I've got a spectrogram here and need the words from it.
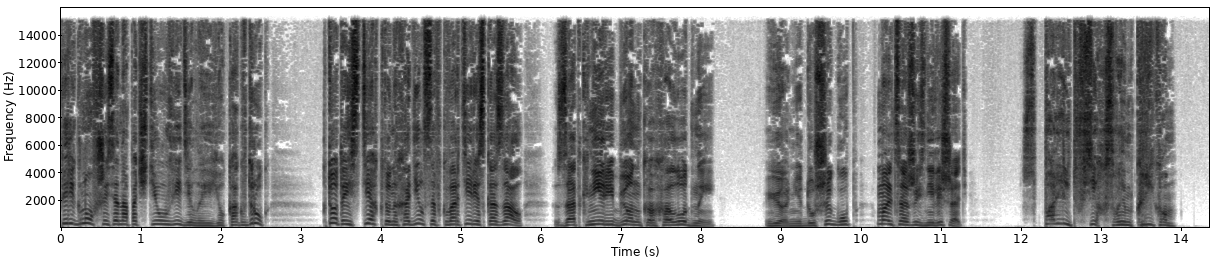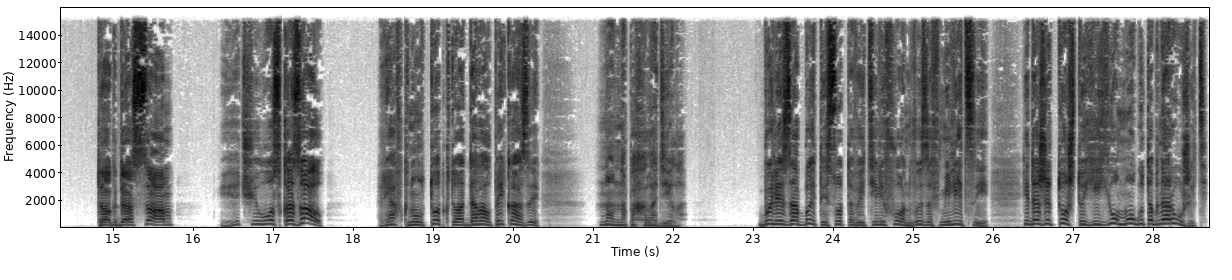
Перегнувшись, она почти увидела ее, как вдруг кто-то из тех, кто находился в квартире, сказал «Заткни ребенка, холодный». «Я не душегуб, мальца жизни лишать». «Спалит всех своим криком». «Тогда сам». «Я чего сказал?» — рявкнул тот, кто отдавал приказы. Нонна похолодела. Были забыты сотовый телефон, вызов милиции и даже то, что ее могут обнаружить.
